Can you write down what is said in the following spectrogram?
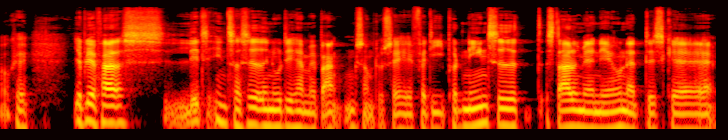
Okay. Jeg bliver faktisk lidt interesseret i nu det her med banken, som du sagde, fordi på den ene side startede med at nævne, at det skal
